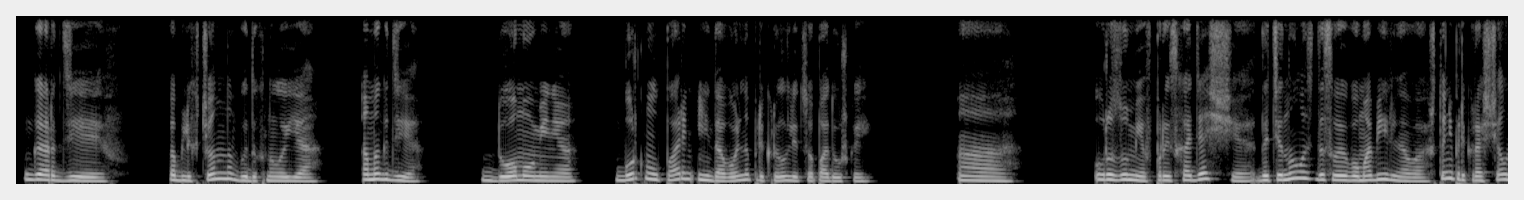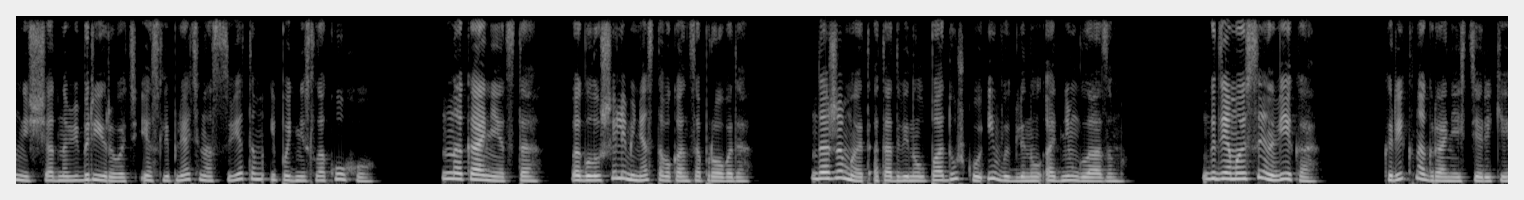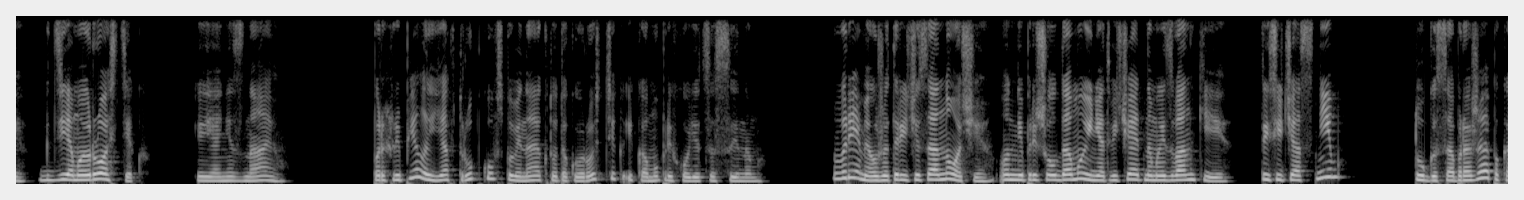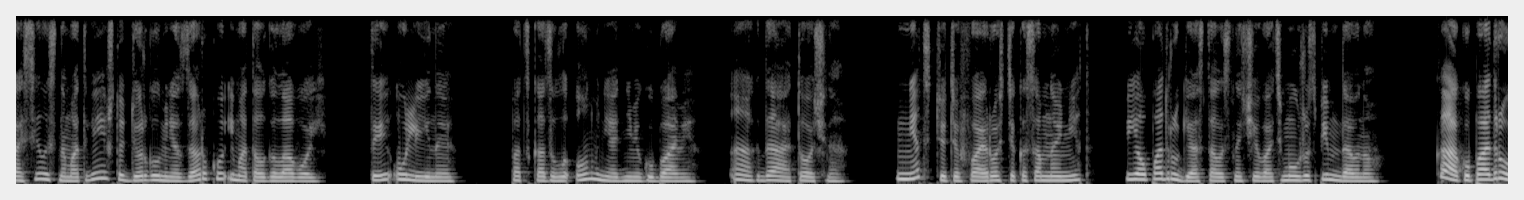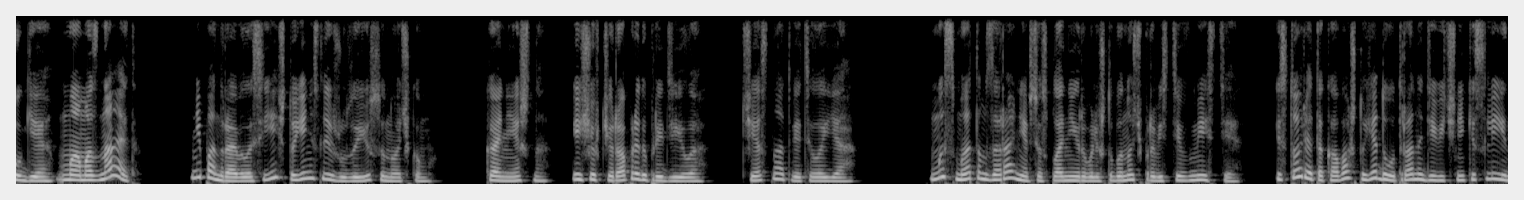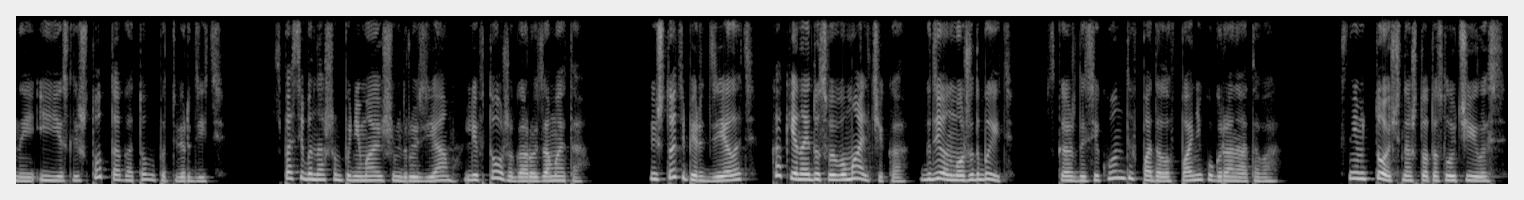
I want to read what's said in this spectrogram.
«Гордеев». Облегченно выдохнула я. «А мы где?» «Дома у меня», – буркнул парень и недовольно прикрыл лицо подушкой. а Уразумев происходящее, дотянулась до своего мобильного, что не прекращал нещадно вибрировать и ослеплять нас светом, и поднесла к уху. «Наконец-то!» – оглушили меня с того конца провода. Даже Мэт отодвинул подушку и выглянул одним глазом. «Где мой сын, Вика?» Крик на грани истерики. «Где мой Ростик?» Я не знаю. Прохрипела я в трубку, вспоминая, кто такой Ростик и кому приходится сыном. Время уже три часа ночи. Он не пришел домой и не отвечает на мои звонки. Ты сейчас с ним?» Туго соображая, покосилась на Матвея, что дергал меня за руку и мотал головой. «Ты у Лины», – подсказывал он мне одними губами. «Ах, да, точно. Нет, тетя Фай, Ростика со мной нет. Я у подруги осталась ночевать, мы уже спим давно». «Как у подруги? Мама знает?» Не понравилось ей, что я не слежу за ее сыночком. «Конечно. Еще вчера предупредила. – честно ответила я. Мы с Мэттом заранее все спланировали, чтобы ночь провести вместе. История такова, что я до утра на девичнике с Линой, и если что-то, готова подтвердить. Спасибо нашим понимающим друзьям, Лив тоже горой за Мэтта. И что теперь делать? Как я найду своего мальчика? Где он может быть? С каждой секунды впадала в панику Гранатова. С ним точно что-то случилось.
